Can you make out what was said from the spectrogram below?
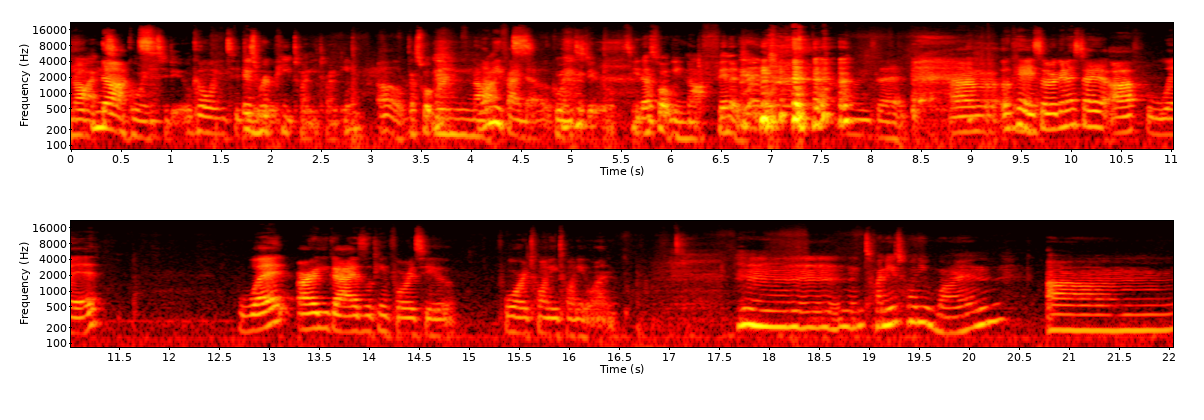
not, Not going to do going to is do repeat 2020. Oh, That's what we're not. Let me find out. Going to do. See, that's what we not finna do. Um, okay, so we're gonna start it off with what are you guys looking forward to for 2021? Hmm, 2021. Um,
